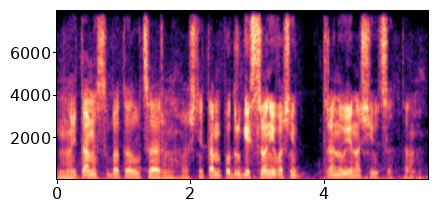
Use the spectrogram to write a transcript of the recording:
No i tam jest chyba ta lucerna. Właśnie tam po drugiej stronie właśnie trenuje na siłce. Tam.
